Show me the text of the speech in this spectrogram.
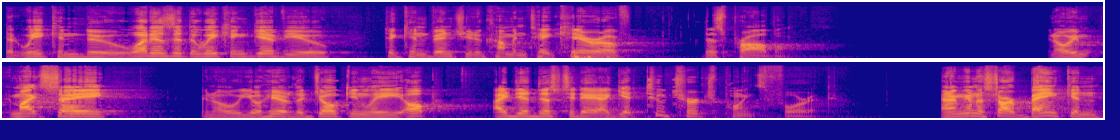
that we can do? What is it that we can give you to convince you to come and take care of this problem? You know, we might say, you know, you'll hear the jokingly, oh, I did this today, I get two church points for it. And I'm going to start banking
